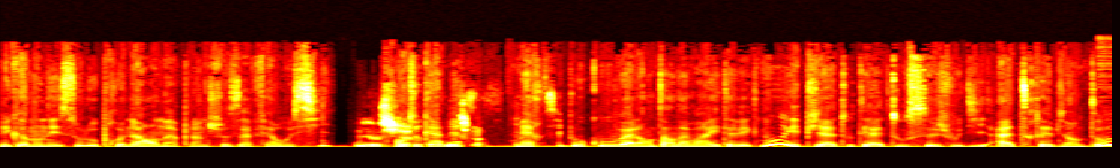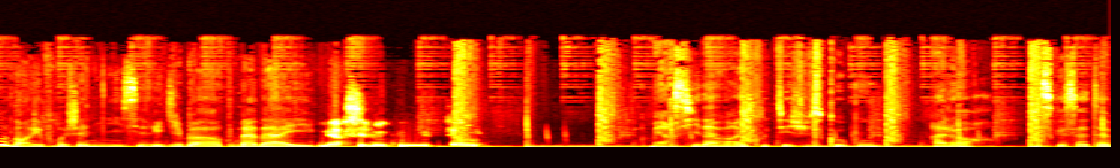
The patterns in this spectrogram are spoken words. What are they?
mais comme on est solopreneur, on a plein de choses à faire aussi. en tout cas, merci, merci, beaucoup Valentin d'avoir été avec nous, et puis à toutes et à tous, je vous dis à très bientôt dans les prochaines mini-séries du board. Bye bye. Merci beaucoup. Ciao. Merci d'avoir écouté jusqu'au bout. Alors, est-ce que ça t'a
